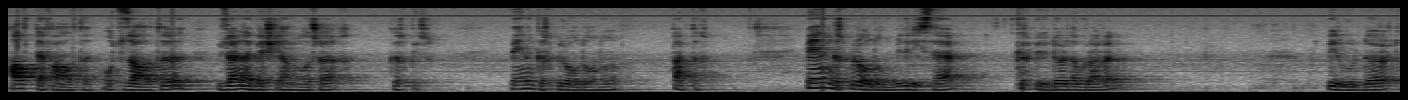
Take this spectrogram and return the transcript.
6 dəfə 6, 36, üzərinə 5 gələn olacaq 41. B-nin 41 olduğunu tapdıq. B-nin 41 olduğunu biliriksə, 41-i 4-ə vurarıq, 1 vur 4.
